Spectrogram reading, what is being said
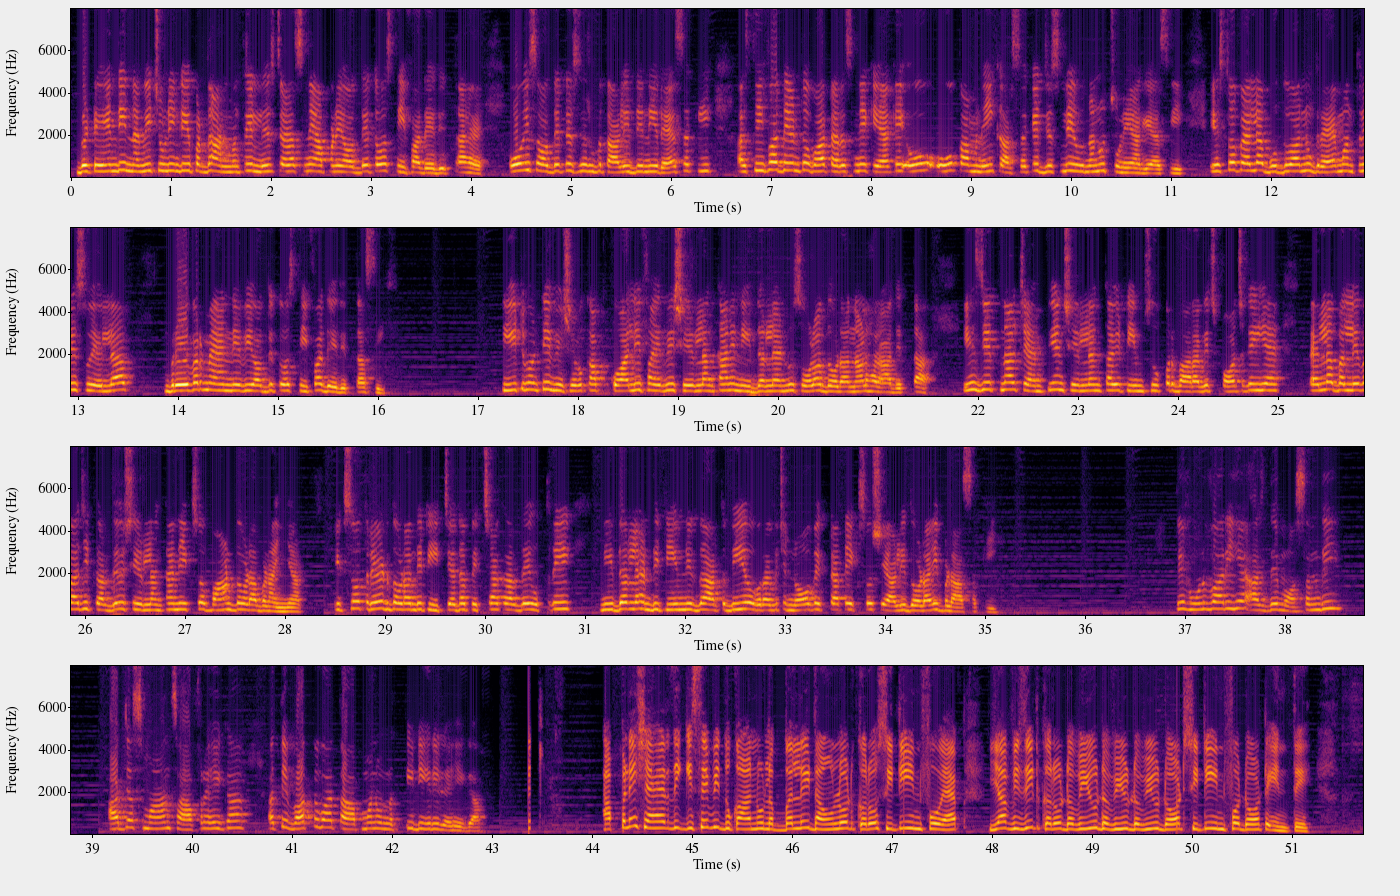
ਬ੍ਰਿਟੇਨ ਦੀ ਨਵੀਂ ਚੁਣੀ ਗਈ ਪ੍ਰਧਾਨ ਮੰਤਰੀ ਲਿਜ਼ ਟਰਸ ਨੇ ਆਪਣੇ ਅਹੁਦੇ ਤੋਂ ਅਸਤੀਫਾ ਦੇ ਦਿੱਤਾ ਹੈ। ਉਹ ਇਸ ਅਹੁਦੇ ਤੇ ਸਿਰਫ 42 ਦਿਨ ਹੀ ਰਹਿ ਸਕੀ। ਅਸਤੀਫਾ ਦੇਣ ਤੋਂ ਬਾਅਦ ਟਰਸ ਨੇ ਕਿਹਾ ਕਿ ਉਹ ਉਹ ਕੰਮ ਨਹੀਂ ਕਰ ਸਕੇ ਜਿਸ ਲਈ ਉਹਨਾਂ ਨੂੰ ਚੁਣਿਆ ਗਿਆ ਸੀ। ਇਸ ਤੋਂ ਪਹਿਲਾਂ ਬੁੱਧਵਾਰ ਨੂੰ ਗ੍ਰਹਿ ਮੰਤਰੀ ਸੁਏਲਾ ਬ੍ਰੇਵਰਮੈਨ ਨੇ ਵੀ ਅਹੁਦੇ ਤੋਂ ਅਸਤੀਫਾ ਦੇ ਦਿੱਤਾ ਸੀ। ਟੀ20 ਵਿਸ਼ਵ ਕੱਪ ਕੁਆਲੀਫਾਇਰ ਵਿੱਚ ਸ਼੍ਰੀਲੰਕਾ ਨੇ ਨੀਦਰਲੈਂਡ ਨੂੰ 16 ਦੌੜਾਂ ਨਾਲ ਹਰਾ ਦਿੱਤਾ। ਇਸ ਜਿੱਤ ਨਾਲ ਚੈਂਪੀਅਨ ਸ਼੍ਰੀਲੰਕਾਈ ਟੀਮ ਸੁਪਰ 12 ਵਿੱਚ ਪਹੁੰਚ ਗਈ ਹੈ। ਪਹਿਲਾਂ ਬੱਲੇਬਾਜ਼ੀ ਕਰਦੇ ਹੋਏ ਸ਼੍ਰੀਲੰਕਾ ਨੇ 162 ਦੌੜਾਂ ਬਣਾਈਆਂ। 163 ਦੌੜਾਂ ਦੇ ਟੀਚੇ ਦਾ ਪਿੱਛਾ ਕਰਦੇ ਉਤਰੀ ਨੀਦਰਲੈਂਡ ਦੀ ਟੀਮ ਨਿਰਧਾਰਤ 20 ਓਵਰਾਂ ਵਿੱਚ 9 ਵਿਕਟਾਂ ਤੇ 146 ਦੌੜਾਂ ਹੀ ਬਣਾ ਸਕੀ। ਤੇ ਹੁਣ ਵਾਰੀ ਹੈ ਅੱਜ ਦੇ ਮੌਸਮ ਦੀ। ਅੱਜ ਅਸਮਾਨ ਸਾਫ਼ ਰਹੇਗਾ ਅਤੇ ਵੱਧ ਤੋਂ ਵੱਧ ਤਾਪਮਾਨ 29 ਡਿਗਰੀ ਰਹੇਗਾ। ਆਪਣੇ ਸ਼ਹਿਰ ਦੀ ਕਿਸੇ ਵੀ ਦੁਕਾਨ ਨੂੰ ਲੱਭਣ ਲਈ ਡਾਊਨਲੋਡ ਕਰੋ ਸਿਟੀ ਇਨਫੋ ਐਪ ਜਾਂ ਵਿਜ਼ਿਟ ਕਰੋ www.cityinfo.in ਤੇ।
